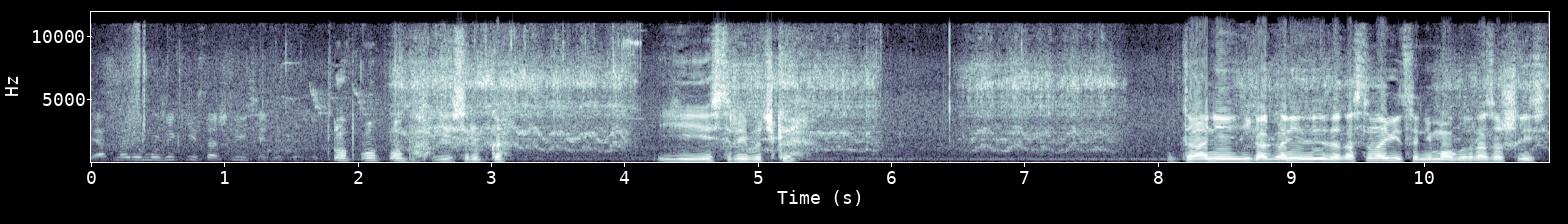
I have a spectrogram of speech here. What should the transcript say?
Я смотрю, мужики сошлись эти. Оп-оп-оп, есть рыбка. Есть рыбочка. Да они никак, они этот, остановиться не могут, разошлись.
